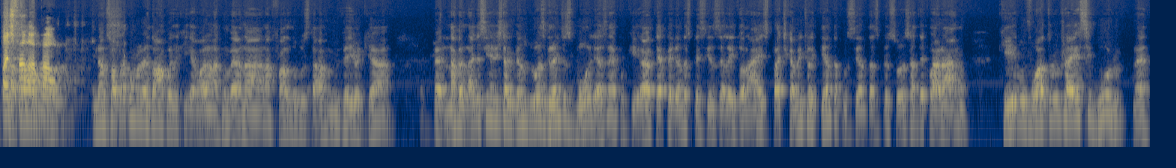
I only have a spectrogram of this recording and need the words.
pode só falar, pra, Paulo. Não, só para complementar uma coisa aqui que agora na conversa, na, na fala do Gustavo, me veio aqui a. É, na verdade, assim, a gente está vivendo duas grandes bolhas, né? Porque até pegando as pesquisas eleitorais, praticamente 80% das pessoas já declararam que o voto já é seguro, né?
